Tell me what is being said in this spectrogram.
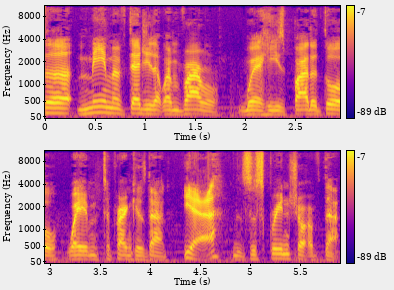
the meme of Deji that went viral, where he's by the door waiting to prank his dad. Yeah. It's a screenshot of that.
